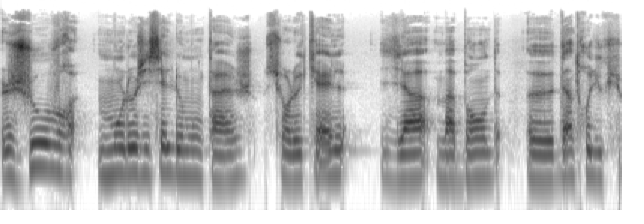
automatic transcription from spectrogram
j'ouvre mon logiciel de montage sur lequel il y a ma bande euh, d'introduction.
